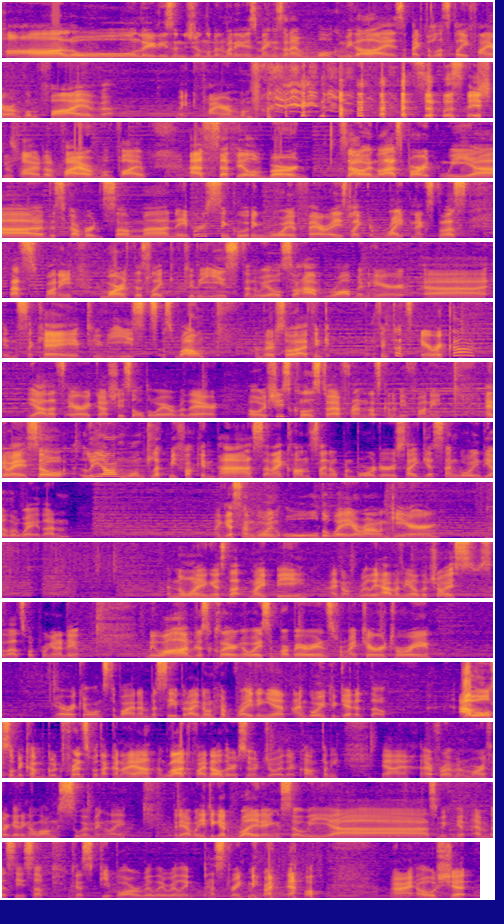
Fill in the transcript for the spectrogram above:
Hello, ladies and gentlemen, my name is Mangs and I welcome you guys back to Let's Play Fire Emblem 5. Wait, Fire Emblem 5? Civilization 5, not Fire Emblem 5, as Zephiel of Bern. So, in the last part, we uh, discovered some uh, neighbors, including Roy of Pherae. He's like right next to us. That's funny. Marth's like to the east, and we also have Robin here uh, in Sacae to the east as well. And there's so I think I think that's Eirika. Yeah, that's Eirika. She's all the way over there. Oh, if she's close to Ephraim, that's gonna be funny. Anyway, so Leon won't let me fucking pass, and I can't sign open borders. I guess I'm going the other way then. I guess I'm going all the way around here. Annoying as that might be, I don't really have any other choice, so that's what we're gonna do. Meanwhile, I'm just clearing away some barbarians from my territory. Eirika wants to buy an embassy, but I don't have writing yet. I'm going to get it, though. I will also become good friends with Akaneia. I'm glad to find others who enjoy their company. Yeah, yeah, Ephraim and Marth are getting along swimmingly. But yeah, we need to get writing so we uh, so we can get embassies up because people are really, really pestering me right now. All right. Oh shit.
